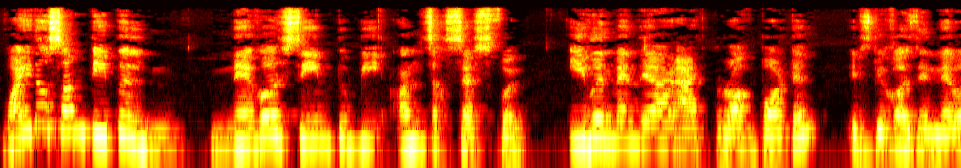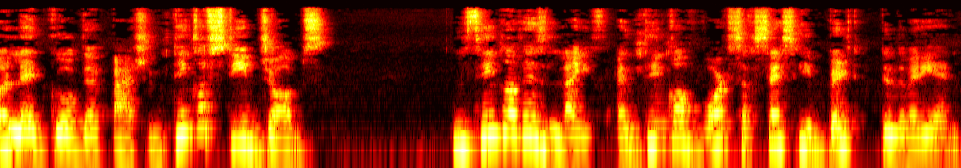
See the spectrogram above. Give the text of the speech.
Why do some people never seem to be unsuccessful even when they are at rock bottom? It's because they never let go of their passion. Think of Steve Jobs. Think of his life and think of what success he built till the very end.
